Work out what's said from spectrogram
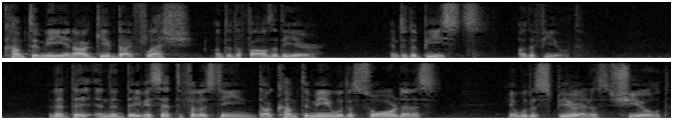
Come to me, and I'll give thy flesh unto the fowls of the air, and to the beasts of the field. And then, and then David said to Philistine, Thou come to me with a sword and, a, and with a spear and a shield,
